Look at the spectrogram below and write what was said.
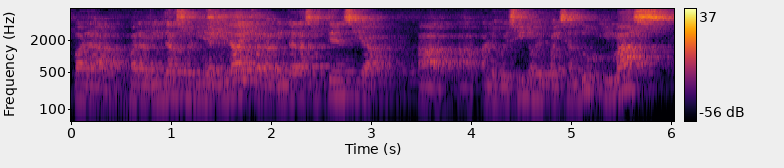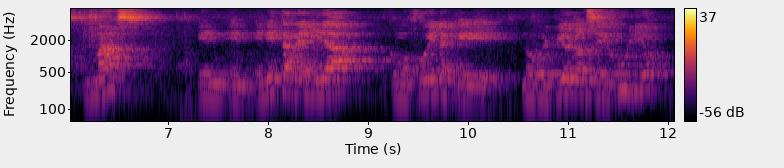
para, para brindar solidaridad y para brindar asistencia a, a, los vecinos de Paysandú. Y más, y más en, en, esta realidad como fue la que nos golpeó el 11 de julio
